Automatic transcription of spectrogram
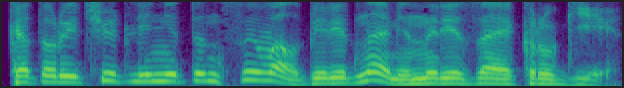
который чуть ли не танцевал перед нами, нарезая круги.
